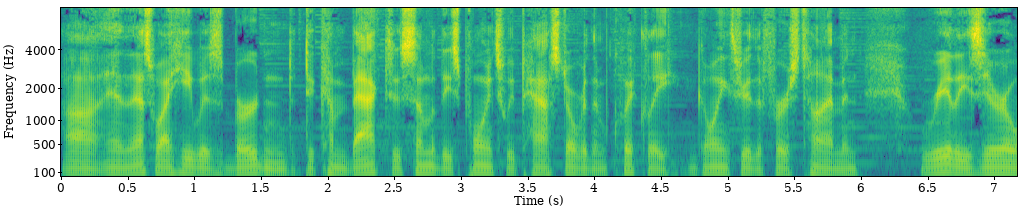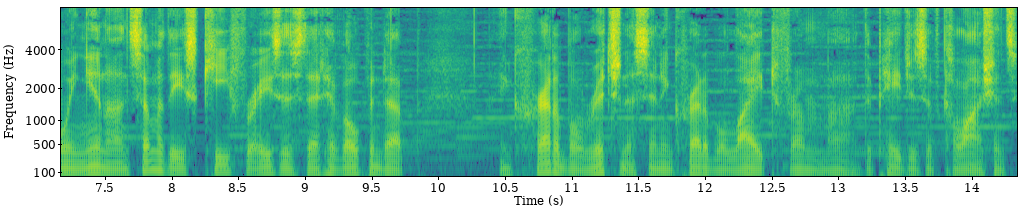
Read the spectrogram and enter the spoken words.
Uh, and that's why he was burdened to come back to some of these points. We passed over them quickly going through the first time and really zeroing in on some of these key phrases that have opened up incredible richness and incredible light from uh, the pages of Colossians.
